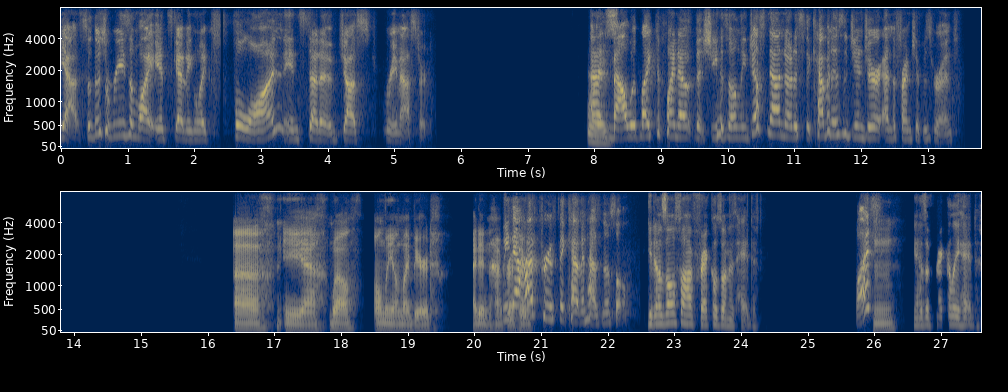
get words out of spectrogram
yeah. So there's a reason why it's getting like full on instead of just remastered. Whereas, And Mal would like to point out that she has only just now noticed that Kevin is a ginger and the friendship is ruined. Uh, yeah. Well, only on my beard. I didn't have We red now hair. have proof that Kevin has no soul. He does also have freckles on his head. What? Hmm. He has a freckly head.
